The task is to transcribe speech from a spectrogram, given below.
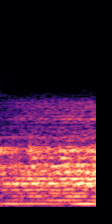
you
